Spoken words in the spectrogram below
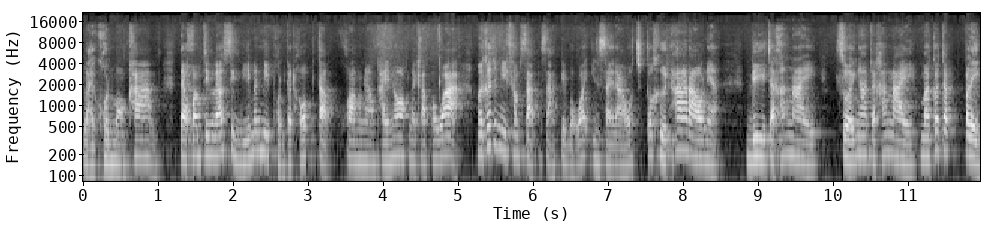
หลายคนมองข้าม แต่ความจริงแล้วสิ่งนี้มันมีผลกระทบกับความงามภายนอกนะครับ เพราะว่ามันก็จะมีคำศัพท์ภาษาอังกฤษบอกว่า inside out ก็คือถ้าเราเนี่ยดีจากข้างใน สวยงามจากข้างใน มันก็จะเปล่ง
